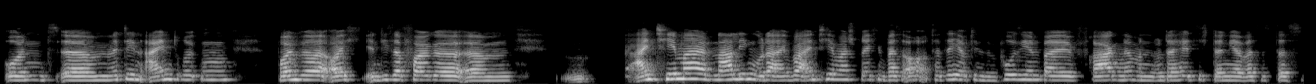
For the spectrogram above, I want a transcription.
und ähm, mit den Eindrücken wollen wir euch in dieser Folge ähm, ein Thema nahelegen oder über ein Thema sprechen, was auch tatsächlich auf den Symposien bei Fragen, ne, man unterhält sich dann ja, was ist das,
